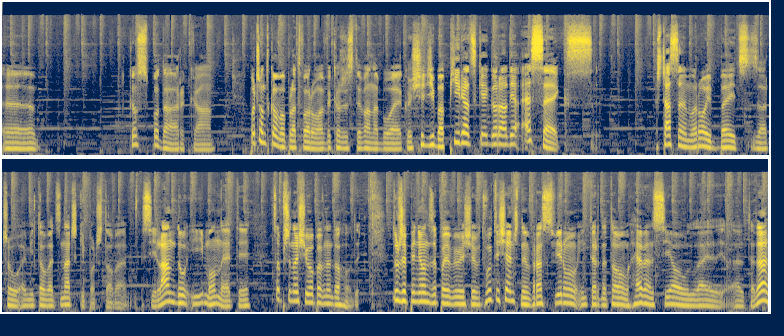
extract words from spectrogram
E, gospodarka. Początkowo platforma wykorzystywana była jako siedziba pirackiego radia Essex. Z czasem Roy Bates zaczął emitować znaczki pocztowe Sealandu i monety, co przynosiło pewne dochody. Duże pieniądze pojawiły się w 2000 wraz z firmą internetową Heaven CO Ltd.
